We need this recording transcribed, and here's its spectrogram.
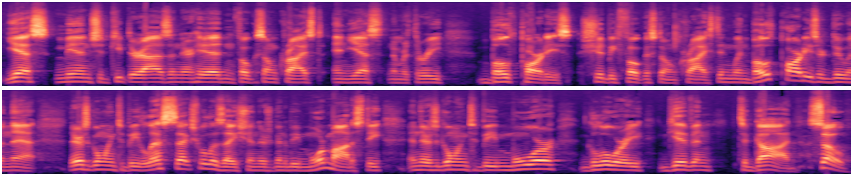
Yes, men should keep their eyes in their head and focus on Christ. And yes, number three, both parties should be focused on Christ. And when both parties are doing that, there's going to be less sexualization, there's going to be more modesty, and there's going to be more glory given to God. So,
